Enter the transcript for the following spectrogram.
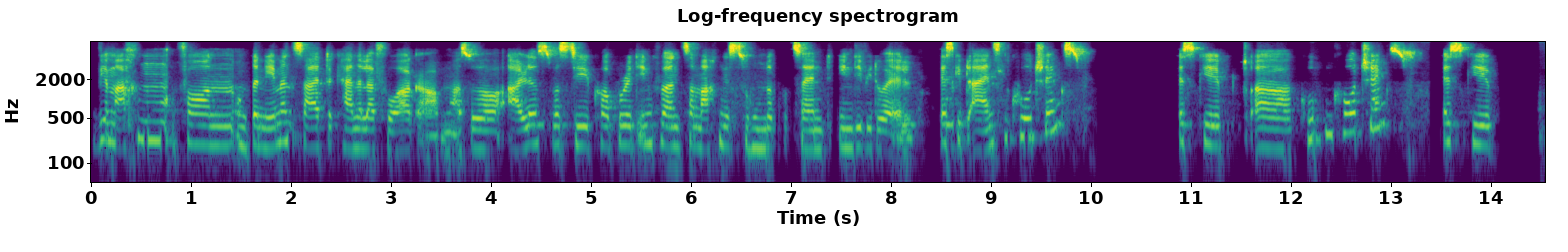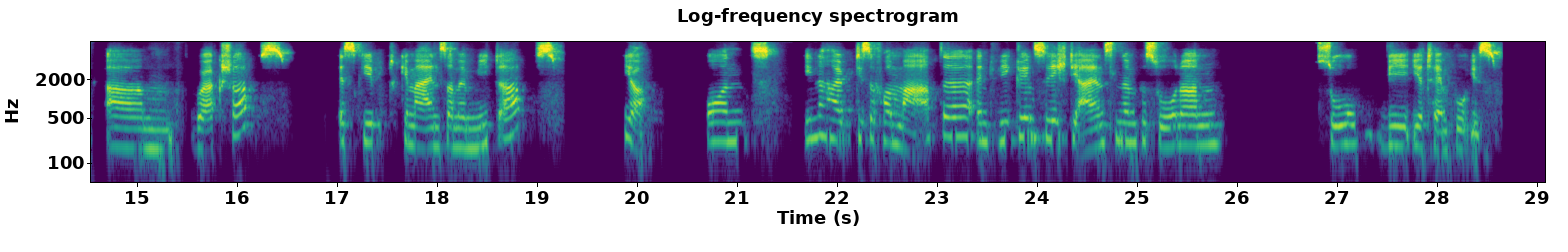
wir machen von Unternehmensseite keinerlei Vorgaben. Also alles, was die Corporate Influencer machen, ist zu 100 Prozent individuell. Es gibt Einzelcoachings, es gibt äh, Gruppencoachings, es gibt ähm, Workshops, es gibt gemeinsame Meetups. Ja, und innerhalb dieser Formate entwickeln sich die einzelnen Personen so, wie ihr Tempo ist.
